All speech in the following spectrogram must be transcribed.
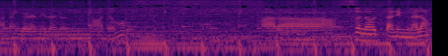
Natanggalan nila ng mga damo. Para sunod, tanim na lang.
